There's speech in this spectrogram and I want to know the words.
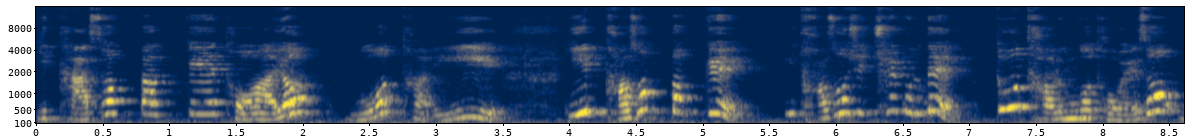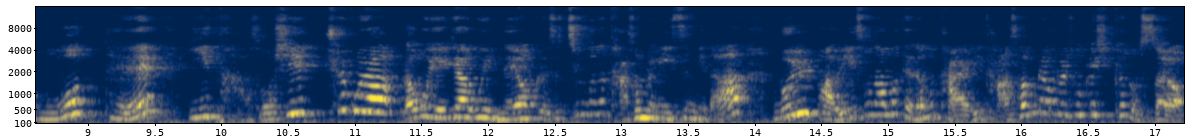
이 다섯 밖에 더하여 무엇하리. 이 다섯 밖에, 이 다섯이 최고인데 또 다른 거 더해서 무엇해? 이 다섯이 최고야 라고 얘기하고 있네요. 그래서 친구는 다섯 명이 있습니다. 물, 바위, 소나무, 대나무, 달이 다섯 명을 소개시켜줬어요.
